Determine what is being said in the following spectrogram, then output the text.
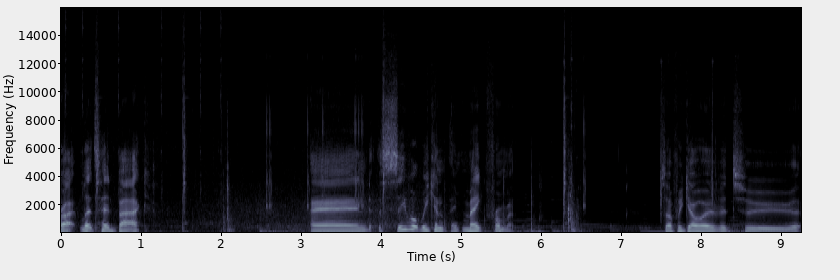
right, let's head back and see what we can make from it. So if we go over to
